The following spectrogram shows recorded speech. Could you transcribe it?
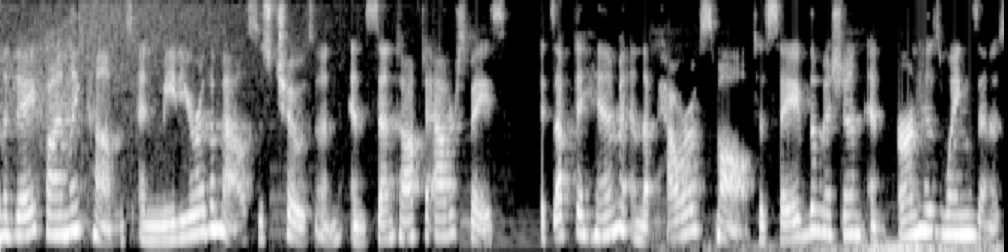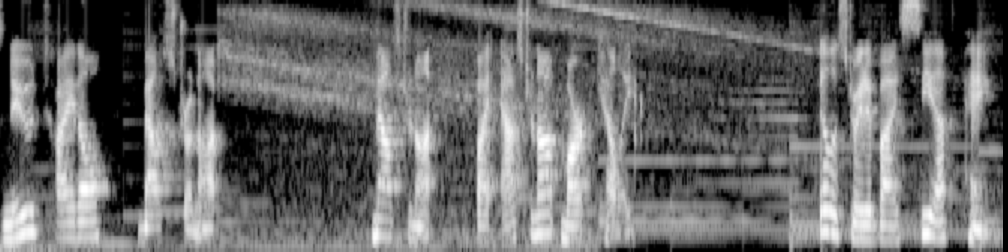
the day finally comes and Meteor the Mouse is chosen and sent off to outer space, it's up to him and the power of small to save the mission and earn his wings and his new title, Mousetronaut. Mousetronaut by astronaut Mark Kelly. Illustrated by C.F. Payne.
